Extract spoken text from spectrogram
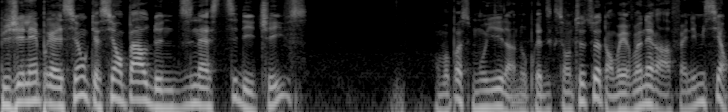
Puis j'ai l'impression que si on parle d'une dynastie des Chiefs, on va pas se mouiller dans nos prédictions tout de suite. On va y revenir en fin d'émission.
